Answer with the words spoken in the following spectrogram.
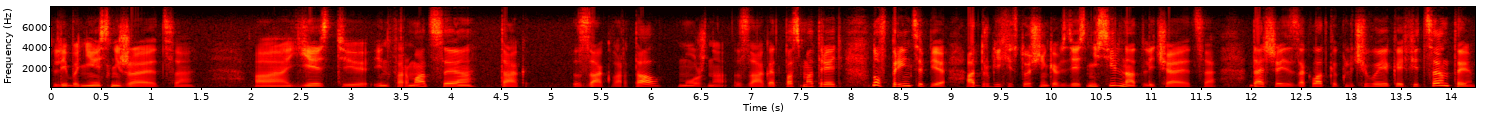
либо не снижается. А, есть информация, так, за квартал, можно за год посмотреть. Но в принципе от других источников здесь не сильно отличается. Дальше есть закладка ключевые коэффициенты.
